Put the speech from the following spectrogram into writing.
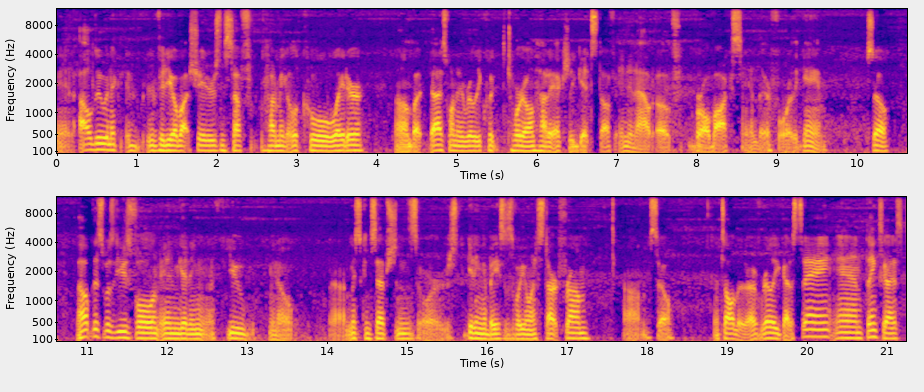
and I'll do an, a video about shaders and stuff, how to make it look cool later. Um, but I just wanted a really quick tutorial on how to actually get stuff in and out of Brawlbox and therefore the game. So I hope this was useful in getting a few, you know, uh, misconceptions or just getting a basis where you want to start from. Um, so that's all that I've really got to say, and thanks guys.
